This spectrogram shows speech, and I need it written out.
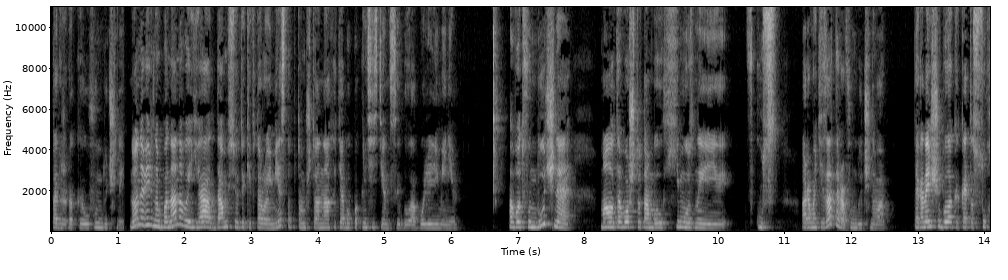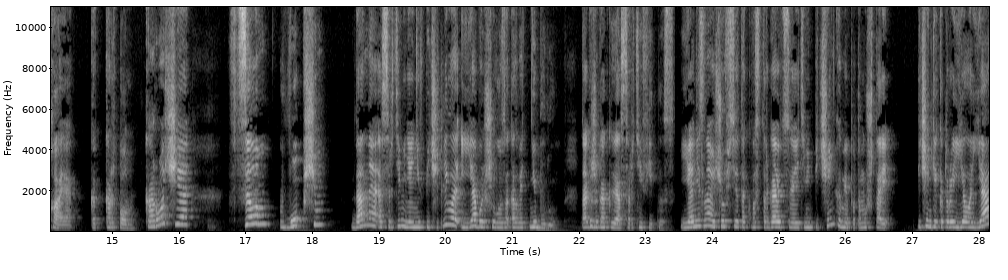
так же, как и у фундучной. Но, наверное, банановой я дам все-таки второе место, потому что она хотя бы по консистенции была более или менее. А вот фундучная, мало того, что там был химозный вкус ароматизатора фундучного, так она еще была какая-то сухая, как картон. Короче, В целом, в общем, данное ассорти меня не впечатлило, и я больше его заказывать не буду. Так же, как и ассорти фитнес. Я не знаю, что все так восторгаются этими печеньками, потому что печеньки, которые ела я,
